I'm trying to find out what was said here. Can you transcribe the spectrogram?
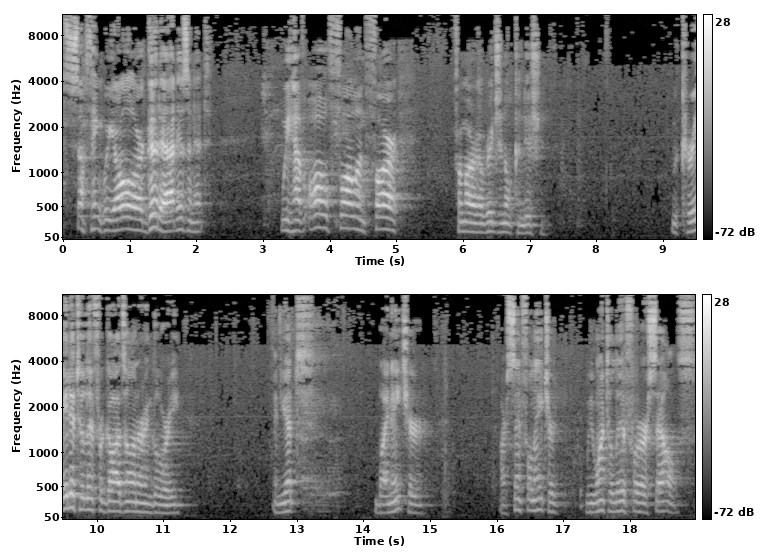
something we all are good at, isn't it? We have all fallen far from our original condition. We're created to live for God's honor and glory, and yet, by nature, our sinful nature, we want to live for ourselves.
